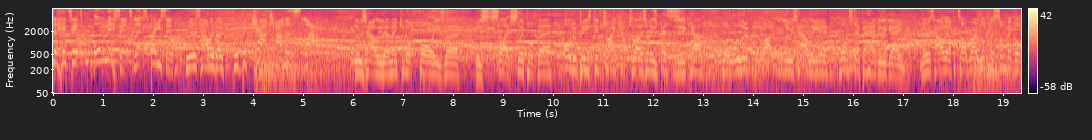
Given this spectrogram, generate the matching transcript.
to hit it or miss it. Let's face it. Lewis Howley, though, with the catch and a slam. Lewis Howley there making up for his uh, his slight slip up there. Oliver Peace did try and capitalise on it as best as he can, but uh, like Lewis Howley here, one step ahead of the game. Lewis Howley off the top rope looking for something, but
